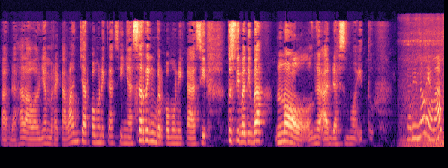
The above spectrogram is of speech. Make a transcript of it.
padahal awalnya mereka lancar komunikasinya sering berkomunikasi terus tiba-tiba nol nggak ada semua itu. Dari nol ya mas?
